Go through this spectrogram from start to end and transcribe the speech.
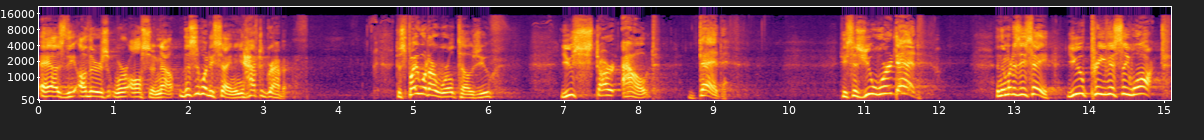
as the others were also. Now, this is what he's saying, and you have to grab it. Despite what our world tells you, you start out dead. He says, You were dead. And then what does he say? You previously walked.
